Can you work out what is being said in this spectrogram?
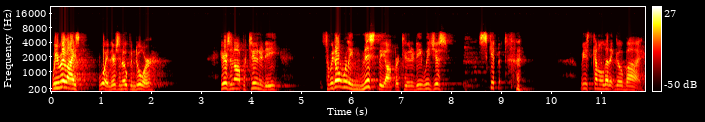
We realize, boy, there's an open door. Here's an opportunity. So we don't really miss the opportunity, we just skip it. we just kind of let it go by.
